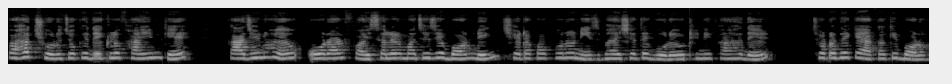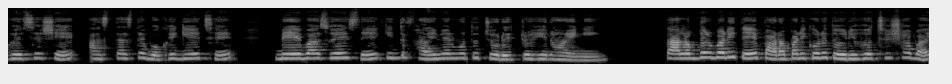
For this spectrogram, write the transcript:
ফাহাদ সরু চোখে দেখল ফাহিমকে। কাজিন হয়েও ওর আর ফয়সালের মাঝে যে বন্ডিং, সেটা কখনো নিজ ভাইয়ের সাথে গড়ে ওঠেনি ফাহাদের। ছোট থেকে একাকি বড় হয়েছে সে, আস্তে আস্তে বকে গিয়েছে। মেয়েবাজ হয়েছে, কিন্তু ফাহিমের মতো চরিত্রহীন হয়নি। তালুকদার বাড়িতে পাড়াপাড়ি করে তৈরি হচ্ছে সবাই।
